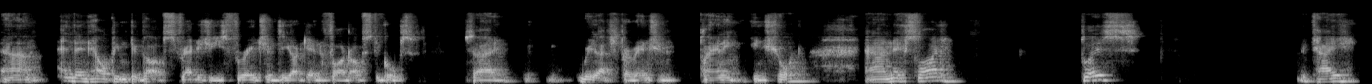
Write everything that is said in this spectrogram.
Um, and then help him develop strategies for each of the identified obstacles. So relapse prevention planning in short. Uh, next slide please. Okay.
